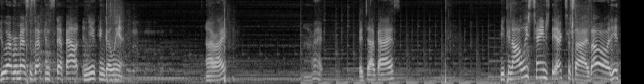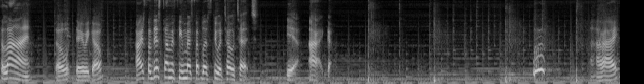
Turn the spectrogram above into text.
whoever messes up can step out and you can go in. All right? All right. Good job, guys. You can always change the exercise. Oh, it hit the line. So there we go. All right, so this time if you mess up, let's do a toe touch. Yeah, all right, go. Woo. All right.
